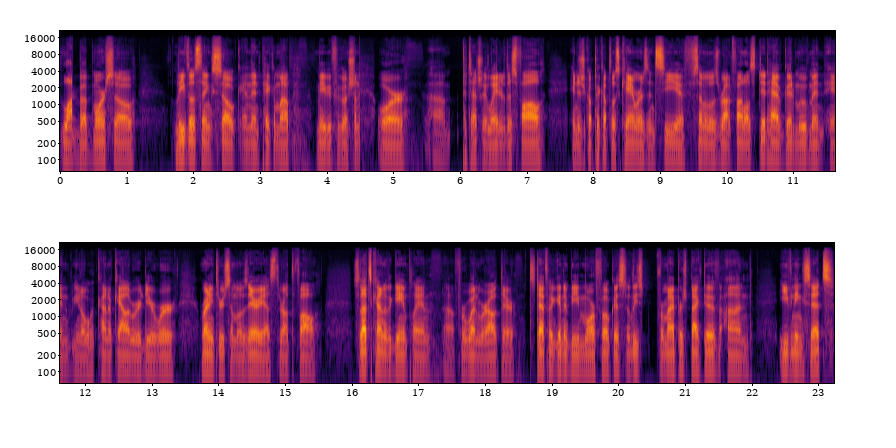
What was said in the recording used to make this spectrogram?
locked, but more so leave those things soak and then pick them up. Maybe if we go or um, potentially later this fall and just go pick up those cameras and see if some of those rut funnels did have good movement and you know what kind of caliber deer were running through some of those areas throughout the fall. So that's kind of the game plan uh, for when we're out there. It's definitely going to be more focused, at least from my perspective, on evening sits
